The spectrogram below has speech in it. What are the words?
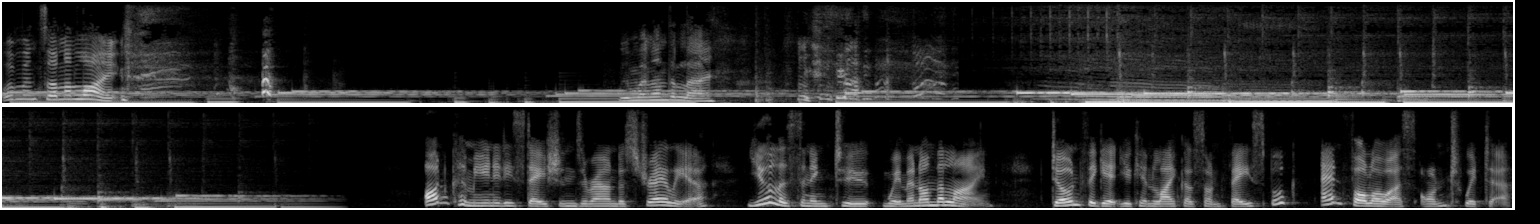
Women's on the line. Women on the line. on community stations around Australia, you're listening to Women on the Line. Don't forget you can like us on Facebook and follow us on Twitter.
